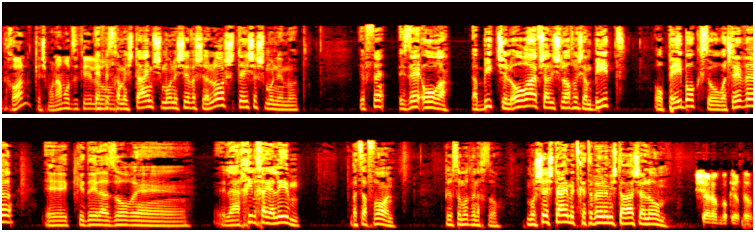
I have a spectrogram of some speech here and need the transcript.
נכון? כי 800 זה כאילו... 052 873 9800 יפה. זה אורה. הביט של אורה, אפשר לשלוח לשם ביט. או פייבוקס, או whatever, אה, כדי לעזור, אה, להאכיל חיילים בצפון. פרסומות ונחזור. משה שטיימץ, כתבנו למשטרה, שלום. שלום, בוקר טוב.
